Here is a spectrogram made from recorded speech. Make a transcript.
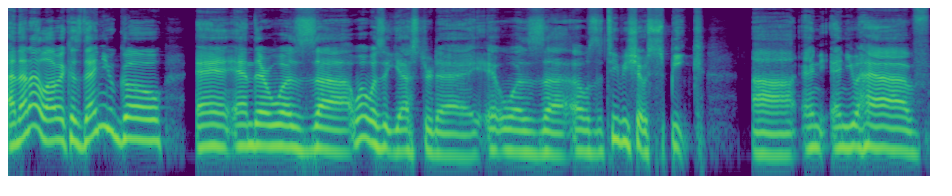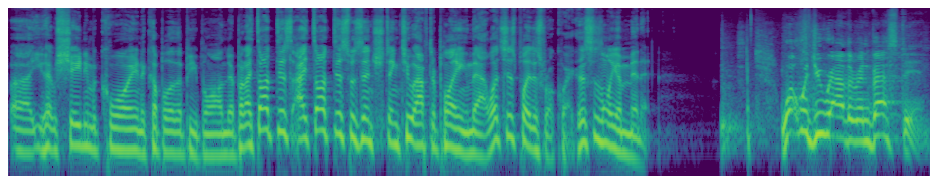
And then I love it because then you go and and there was uh, what was it yesterday? It was uh, it was the TV show Speak. Uh, and and you have uh, you have Shady McCoy and a couple other people on there, but I thought this I thought this was interesting too. After playing that, let's just play this real quick. This is only a minute. What would you rather invest in?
